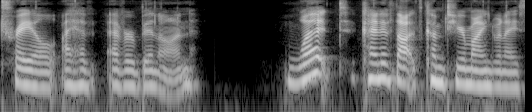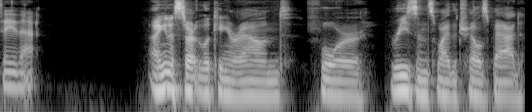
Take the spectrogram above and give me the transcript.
trail I have ever been on. What kind of thoughts come to your mind when I say that? I'm going to start looking around for reasons why the trail's bad.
